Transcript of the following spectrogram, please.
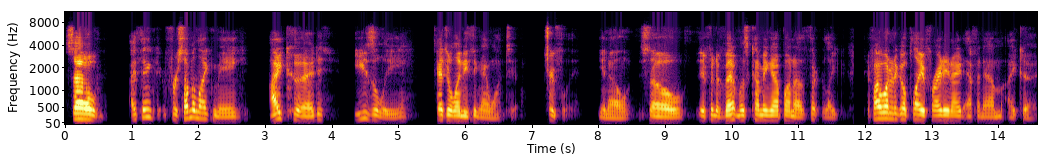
So I think for someone like me, I could easily schedule anything I want to, truthfully. You know, so if an event was coming up on a thir- like, if I wanted to go play Friday night F and M, I could.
